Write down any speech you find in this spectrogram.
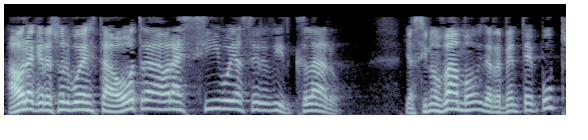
ahora que resuelvo esta otra, ahora sí voy a servir, claro. Y así nos vamos y de repente, ups,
